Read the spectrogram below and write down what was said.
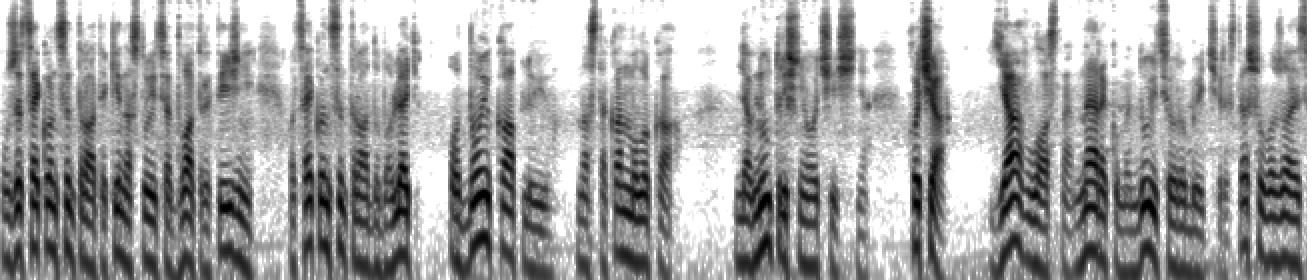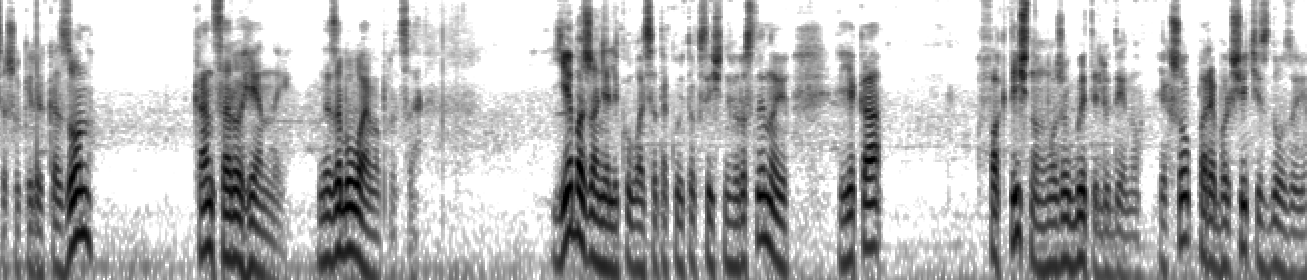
уже цей концентрат, який настоїться 2-3 тижні, оцей концентрат додають одною каплею на стакан молока для внутрішнього очищення. Хоча я, власне, не рекомендую цього робити через те, що вважається, що кірказон канцерогенний. Не забуваємо про це. Є бажання лікуватися такою токсичною рослиною, яка фактично може вбити людину, якщо переборщить із дозою.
